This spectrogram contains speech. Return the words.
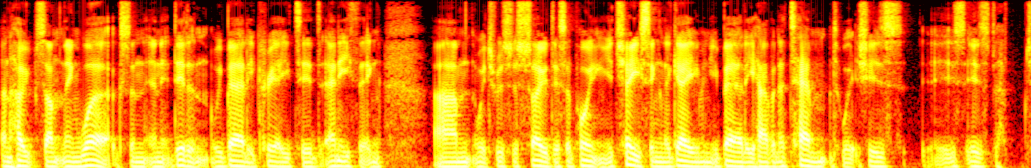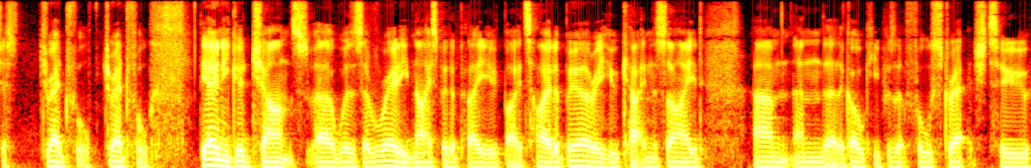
and hope something works, and, and it didn't. We barely created anything, um, which was just so disappointing. You're chasing the game and you barely have an attempt, which is is is just dreadful, dreadful. The only good chance uh, was a really nice bit of play by Tyler Burey, who cut inside, um, and uh, the goalkeeper was at full stretch to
